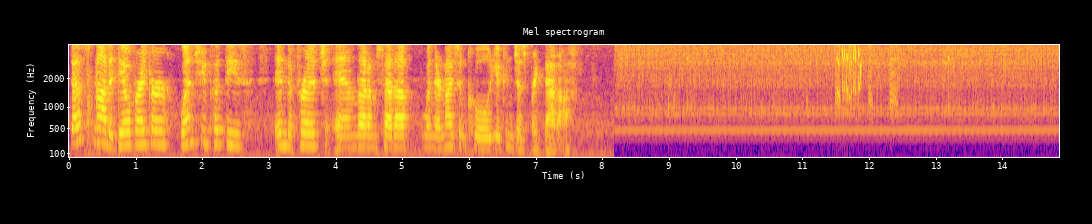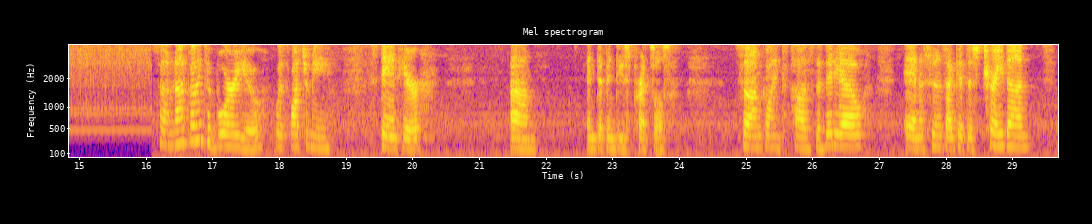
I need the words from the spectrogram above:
That's not a deal breaker. Once you put these in the fridge and let them set up, when they're nice and cool, you can just break that off. So I'm not going to bore you with watching me stand here um, and dipping these pretzels. So I'm going to pause the video and as soon as I get this tray done,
